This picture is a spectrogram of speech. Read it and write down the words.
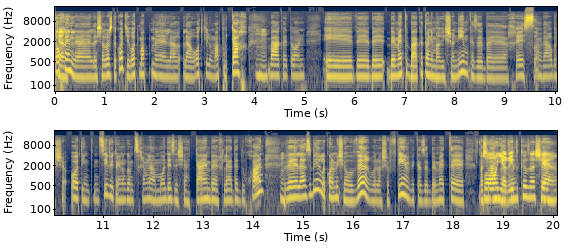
תוכן ל- לשלוש דקות, לראות מה, לה- להראות כאילו מה פותח מהמם. בהאקתון. אה, ובאמת בהאקתונים הראשונים, כזה אחרי 24 שעות אינטנסיביות, היינו גם צריכים לעמוד איזה שעתיים בערך ליד הדוכן, ולהסביר לכל מי שעובר ולשופטים, וכזה באמת אה, בשלב כמו הזה- יריד כזה, ש... כן,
